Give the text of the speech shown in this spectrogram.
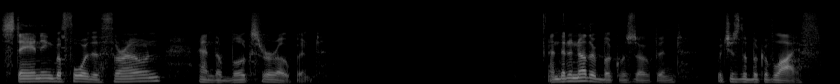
standing before the throne, and the books are opened. And then another book was opened, which is the book of life.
